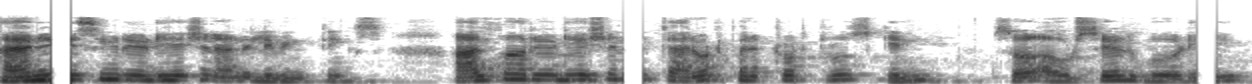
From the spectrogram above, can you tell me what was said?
Ionizing radiation and living things. Alpha radiation cannot penetrate through skin, so outside body.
